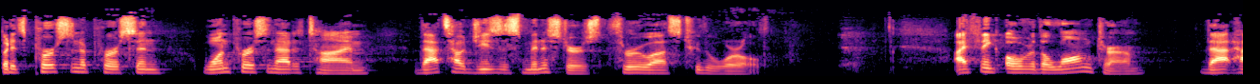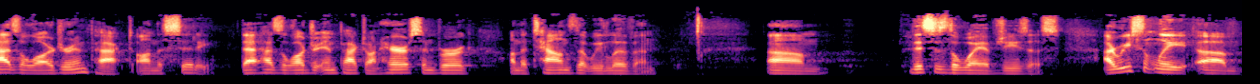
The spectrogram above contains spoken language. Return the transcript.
but it's person to person, one person at a time. That's how Jesus ministers through us to the world. I think over the long term, that has a larger impact on the city. That has a larger impact on Harrisonburg, on the towns that we live in. Um, this is the way of Jesus. I recently um,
